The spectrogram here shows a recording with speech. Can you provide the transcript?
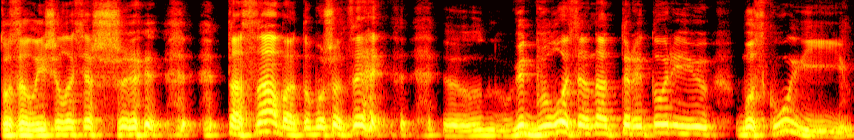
то залишилася ж та сама, тому що це е, відбулося над територією Московії.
